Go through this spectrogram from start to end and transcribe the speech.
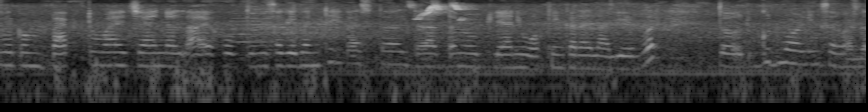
Welcome back to my channel I hope तुम्ही सगळेजण ठीक असताल. तर आता मी उठली आणि वॉकिंग करायला आली आहे वर. तर गुड मॉर्निंग सर्वांना.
